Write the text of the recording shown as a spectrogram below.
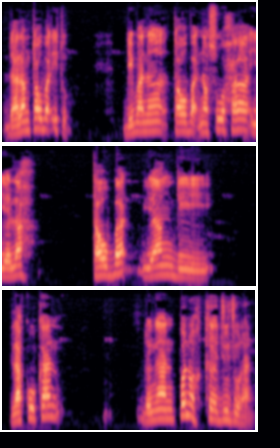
dalam taubat itu di mana taubat nasuha ialah taubat yang dilakukan dengan penuh kejujuran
